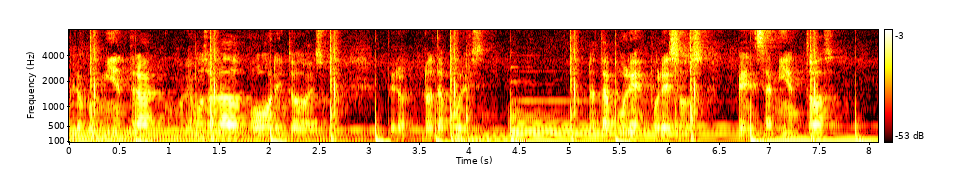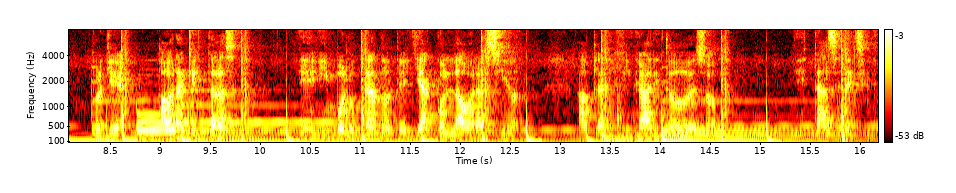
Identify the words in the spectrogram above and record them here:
Pero por mientras, como hemos hablado, ora y todo eso. Pero no te apures. No te apures por esos pensamientos, porque ahora que estás eh, involucrándote ya con la oración a planificar y todo eso, estás en éxito.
